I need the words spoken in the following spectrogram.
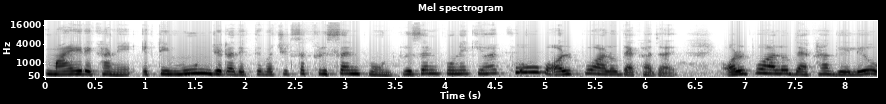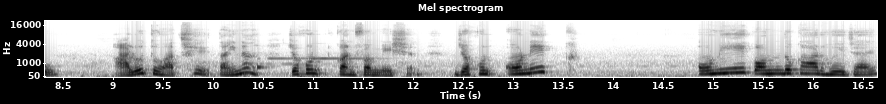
মায়ের এখানে একটি মুন যেটা দেখতে পাচ্ছি it's a crescent moon crescent মুনে কী হয়? খুব অল্প আলো দেখা যায়। অল্প আলো দেখা গেলেও আলো তো আছে, তাই না? যখন কনফার্মেশন যখন অনেক অনেক অন্ধকার হয়ে যায়,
